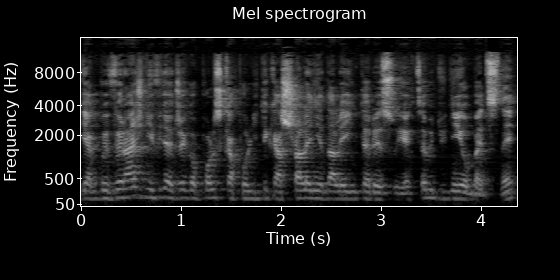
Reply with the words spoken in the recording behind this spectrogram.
jakby wyraźnie widać, że jego polska polityka szalenie dalej interesuje, chce być w niej obecny.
